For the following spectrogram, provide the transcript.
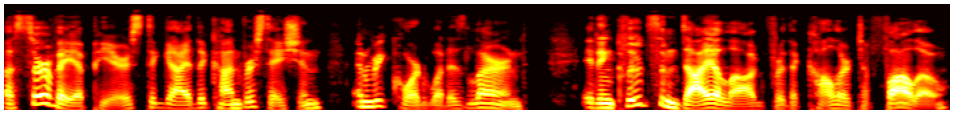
a survey appears to guide the conversation and record what is learned. It includes some dialogue for the caller to follow,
